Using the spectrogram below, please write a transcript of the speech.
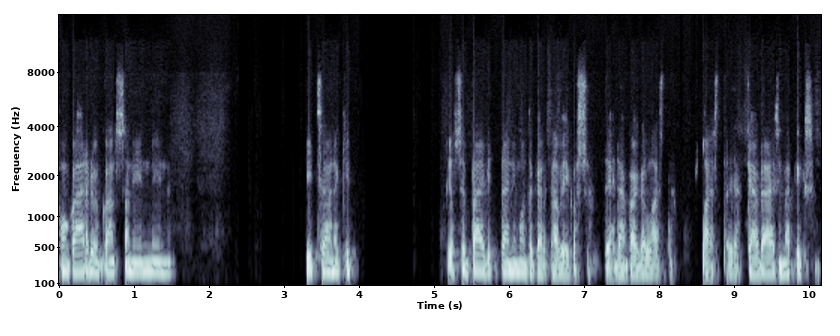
Honka ryn kanssa, niin, niin itse ainakin jos sen päivittäin, niin monta kertaa viikossa tehdään kaikenlaista laista ja käydään esimerkiksi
